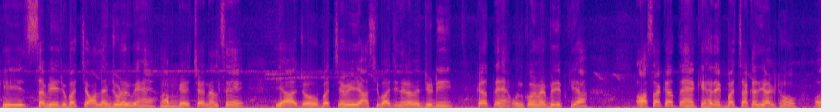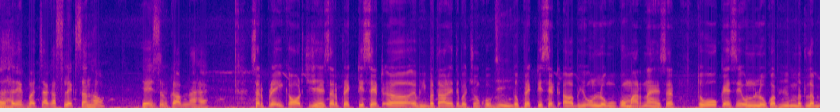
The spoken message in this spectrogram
कि सभी जो बच्चे ऑनलाइन जुड़े हुए हैं हम्म। आपके चैनल से या जो बच्चे भी यहाँ शिवाजी नगर में जी करते हैं उनको भी मैं ब्रीफ किया। आशा करते हैं कि हर एक बच्चा का रिज़ल्ट हो और हर एक बच्चा का सिलेक्शन हो। यही शुभकामना है। सर एक और चीज़ है सर प्रैक्टिस सेट अभी बता रहे थे बच्चों को। तो प्रैक्टिस सेट अभी उन लोगों को मारना है सर। तो वो कैसे उन लोगों को अभी मतलब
